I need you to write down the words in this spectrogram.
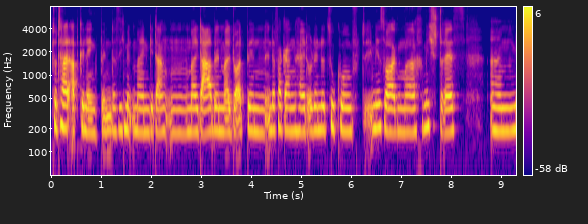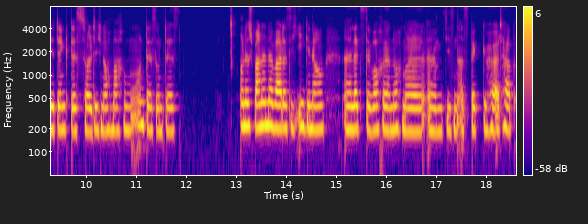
total abgelenkt bin, dass ich mit meinen Gedanken mal da bin, mal dort bin, in der Vergangenheit oder in der Zukunft, mir Sorgen mache, mich stress, ähm, mir denke, das sollte ich noch machen und das und das. Und das Spannende war, dass ich eh genau äh, letzte Woche nochmal ähm, diesen Aspekt gehört habe.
